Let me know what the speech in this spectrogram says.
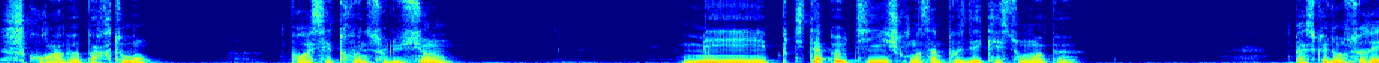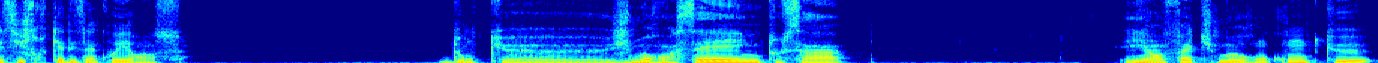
Je cours un peu partout pour essayer de trouver une solution. Mais petit à petit, je commence à me poser des questions un peu. Parce que dans ce récit, je trouve qu'il y a des incohérences. Donc, euh, je me renseigne, tout ça. Et en fait, je me rends compte que,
